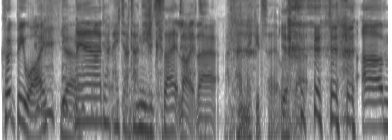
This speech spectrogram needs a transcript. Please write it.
Could be wife. Yeah. Nah, I don't, need- I don't need to say it like that. I don't think you'd say it like that. um,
